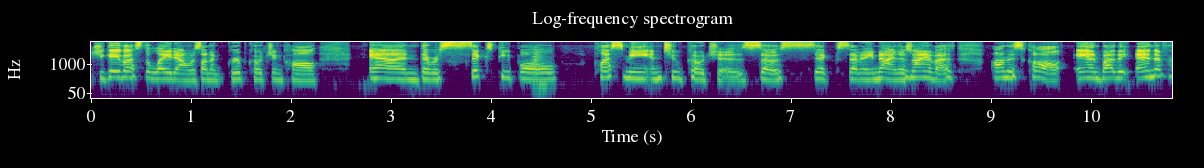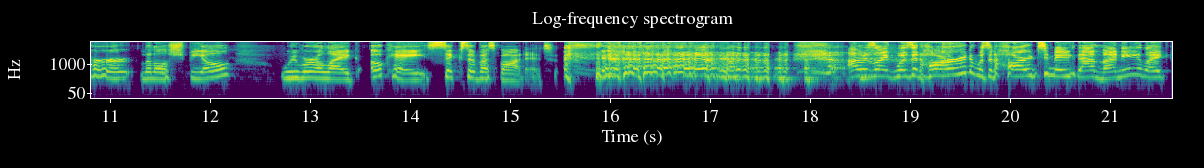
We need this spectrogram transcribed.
she gave us the laydown, was on a group coaching call. And there were six people plus me and two coaches. So six, seven, eight, nine. There's nine of us on this call. And by the end of her little spiel, we were like, okay, six of us bought it. I was like, was it hard? Was it hard to make that money? Like,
